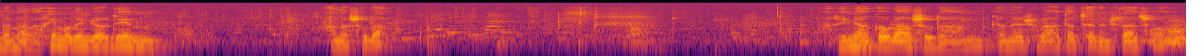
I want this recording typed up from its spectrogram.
והמלאכים עולים ויורדים על הסולם. אז אם יעקב ראה סולם, כנראה שהוא ראה את הצלם של עצמו.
